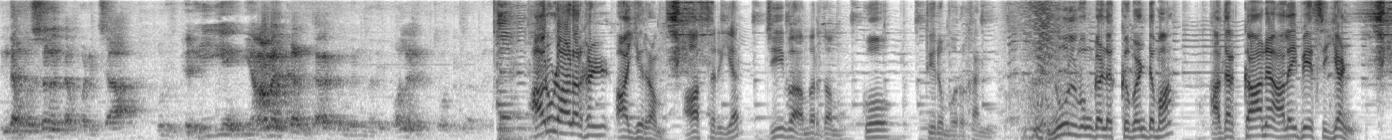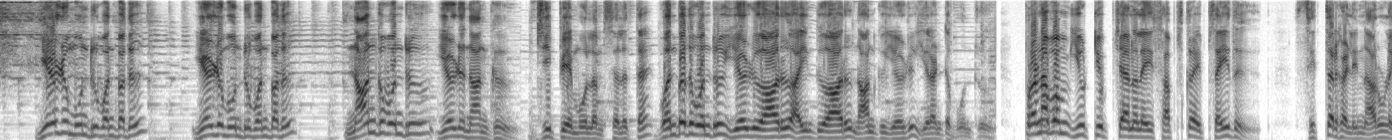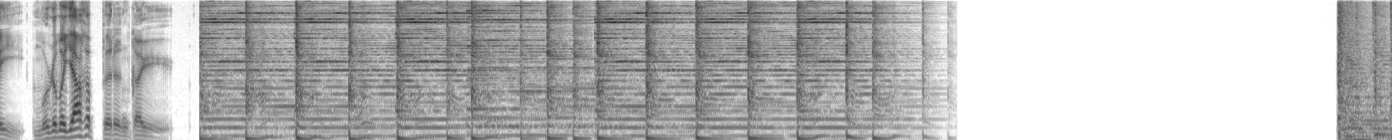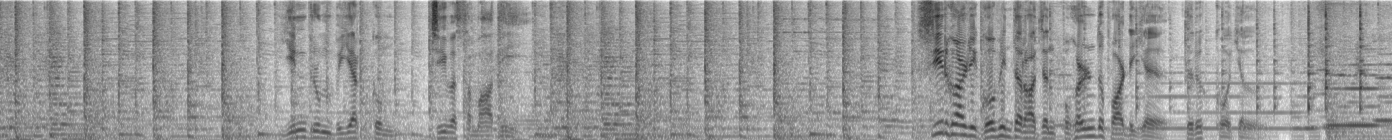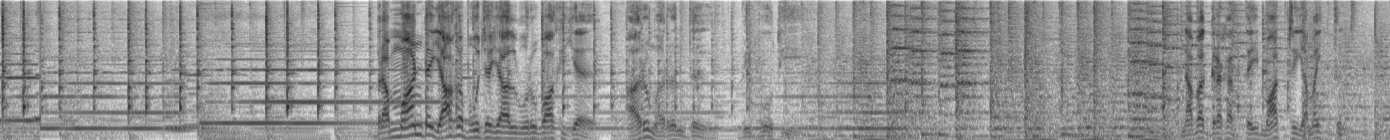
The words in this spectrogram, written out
இந்த புஸ்தகத்தை படிச்சா ஒரு பெரிய ஞானக்கண் திறக்கும் என்பதை போல எனக்கு தோன்றுகிறது. அருளாளர்கள் ஆயிரம். ஆசிரியர் ஜீவ அமிர்தம் கோ திருமுருகன். நூல் உங்களுக்கு வேண்டுமா? அதற்கான அலைபேசி எண் ஏழு மூன்று ஒன்பது ஏழு மூன்று ஒன்பது நான்கு ஒன்று ஏழு நான்கு. ஜிபே மூலம் செலுத்த ஒன்பது ஒன்று ஏழு ஆறு ஐந்து ஆறு நான்கு ஏழு இரண்டு மூன்று. பிரணவம் யூடியூப் சேனலை சப்ஸ்கிரைப் செய்து சித்தர்களின் அருளை முழுமையாகப் பெறுங்கள். இன்றும் வியர்க்கும் ஜீவசமாதி. சீர்காழி கோவிந்தராஜன் புகழ்ந்து பாடிய திருக்கோயில். பிரம்மாண்ட யாக பூஜையால் உருவாகிய அருமருந்து விபூதி. நவக்கிரகத்தை மாற்றி அமைத்து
